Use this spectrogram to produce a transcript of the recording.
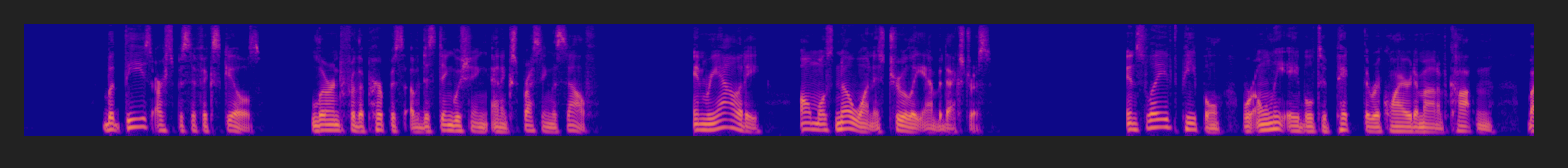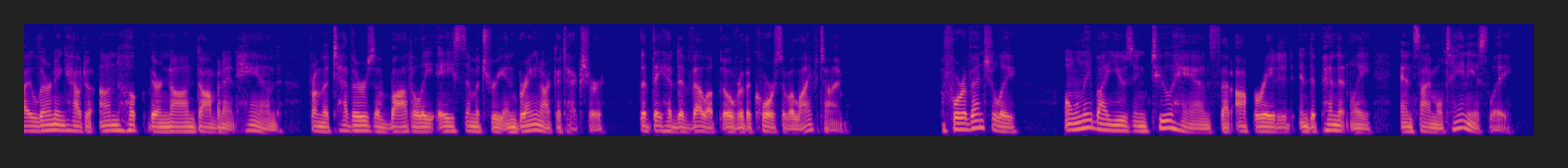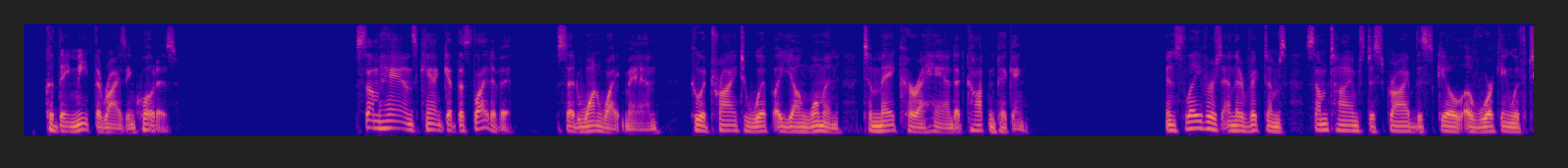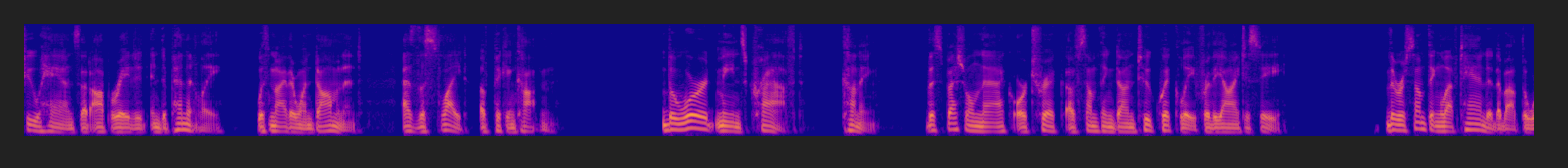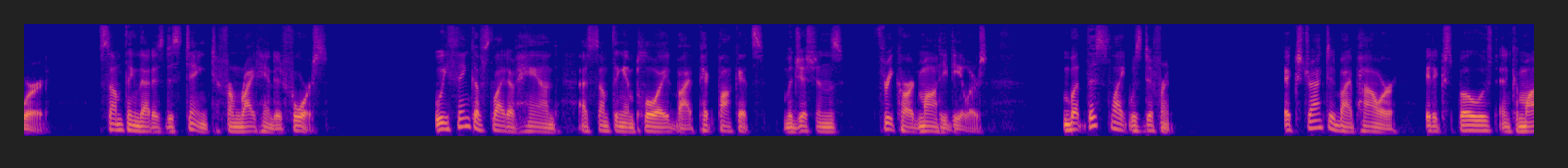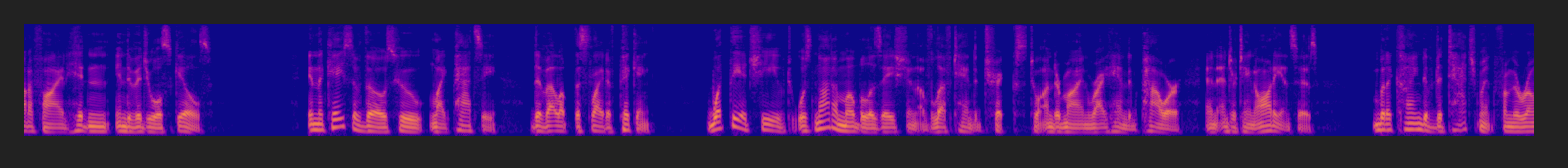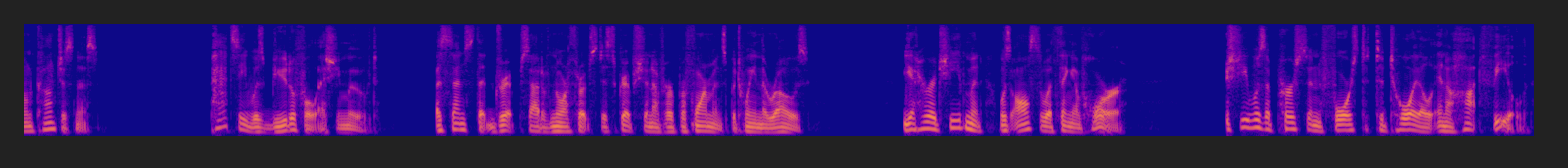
But these are specific skills, learned for the purpose of distinguishing and expressing the self. In reality, almost no one is truly ambidextrous. Enslaved people were only able to pick the required amount of cotton by learning how to unhook their non dominant hand from the tethers of bodily asymmetry and brain architecture that they had developed over the course of a lifetime. For eventually, only by using two hands that operated independently and simultaneously could they meet the rising quotas. Some hands can't get the sleight of it, said one white man who had tried to whip a young woman to make her a hand at cotton picking. Enslavers and their victims sometimes describe the skill of working with two hands that operated independently, with neither one dominant, as the sleight of picking cotton. The word means craft, cunning, the special knack or trick of something done too quickly for the eye to see. There is something left handed about the word, something that is distinct from right handed force. We think of sleight of hand as something employed by pickpockets, magicians, three card Monte dealers. But this sleight was different. Extracted by power, it exposed and commodified hidden individual skills. In the case of those who, like Patsy, developed the sleight of picking, what they achieved was not a mobilization of left handed tricks to undermine right handed power and entertain audiences, but a kind of detachment from their own consciousness. Patsy was beautiful as she moved a sense that drips out of Northrop's description of her performance between the rows. Yet her achievement was also a thing of horror. She was a person forced to toil in a hot field,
